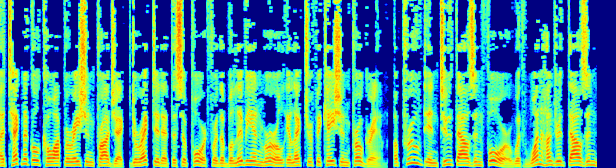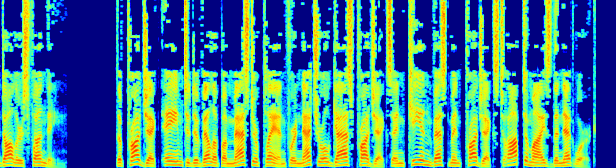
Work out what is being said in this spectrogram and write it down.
a technical cooperation project directed at the support for the Bolivian Rural Electrification Program, approved in 2004 with $100,000 funding. The project aimed to develop a master plan for natural gas projects and key investment projects to optimize the network.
